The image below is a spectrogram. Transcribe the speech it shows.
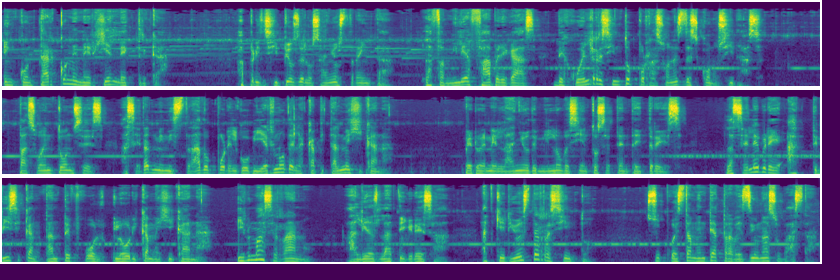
en contar con energía eléctrica. A principios de los años 30, la familia Fábregas dejó el recinto por razones desconocidas. Pasó entonces a ser administrado por el gobierno de la capital mexicana. Pero en el año de 1973, la célebre actriz y cantante folclórica mexicana, Irma Serrano, alias La Tigresa, adquirió este recinto, supuestamente a través de una subasta.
